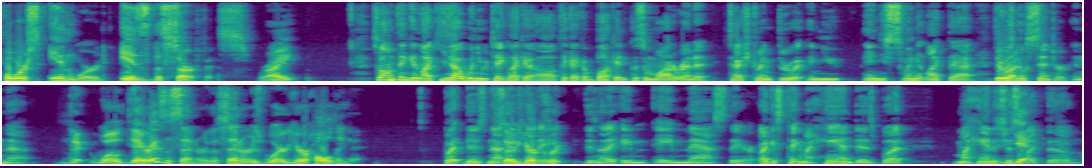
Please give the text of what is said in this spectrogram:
force inward is the surface, right? So I'm thinking like, you know, when you would take like a, uh, take like a bucket and put some water in it, tie string through it and you, and you swing it like that. There was Right. no center in that. The- well, there is a center. The center is where you're holding it. But there's not, So there's you're not, a, there's not a, a, a mass there. Like it's taking my hand is, but my hand is just Yeah. like the,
